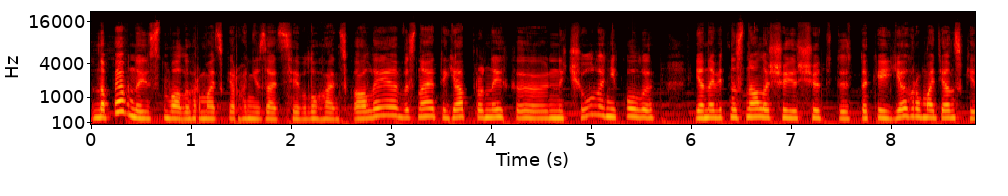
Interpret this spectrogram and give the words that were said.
напевно, існували громадські організації в Луганську, але ви знаєте, я про них не чула ніколи. Я навіть не знала, що, що т- таке є громадянський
